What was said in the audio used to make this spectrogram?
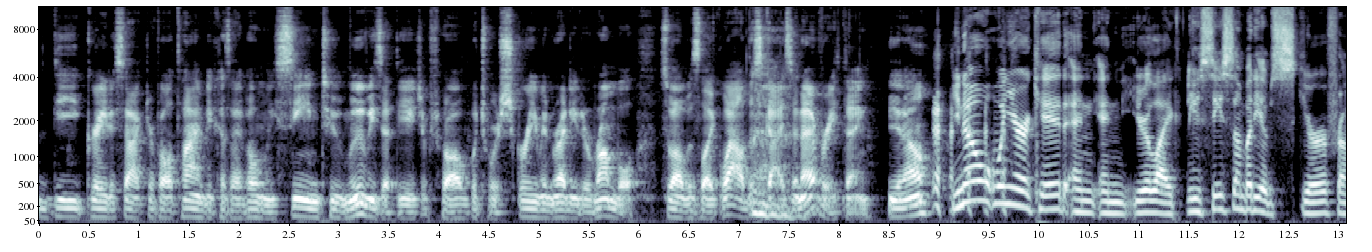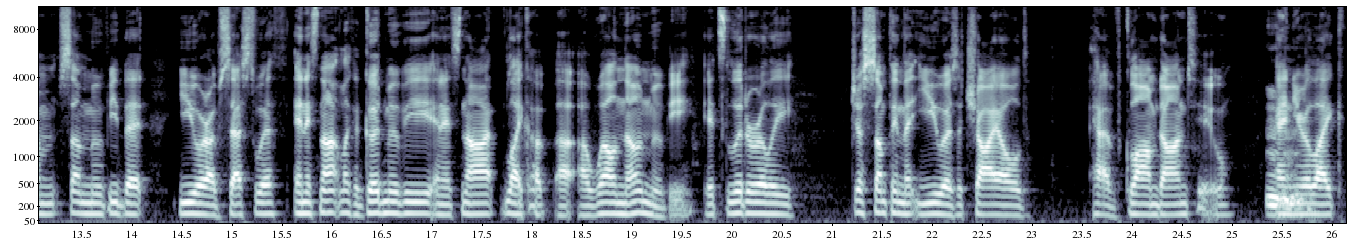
the greatest actor of all time because I've only seen two movies at the age of 12, which were Scream and Ready to Rumble. So I was like, wow, this guy's in everything, you know? You know, when you're a kid and and you're like, you see somebody obscure from some movie that you are obsessed with, and it's not like a good movie, and it's not like a a, a well-known movie. It's literally just something that you as a child have glommed onto, and mm-hmm. you're like,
